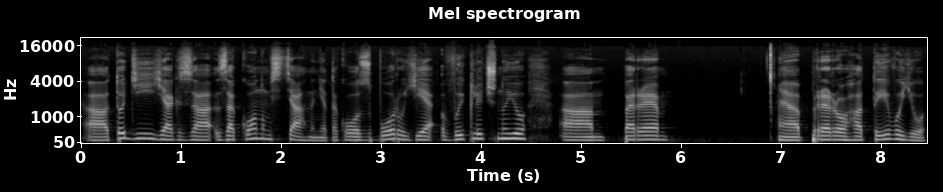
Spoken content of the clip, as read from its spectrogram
А, тоді як за законом стягнення такого збору є виключною а, пере прерогативою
